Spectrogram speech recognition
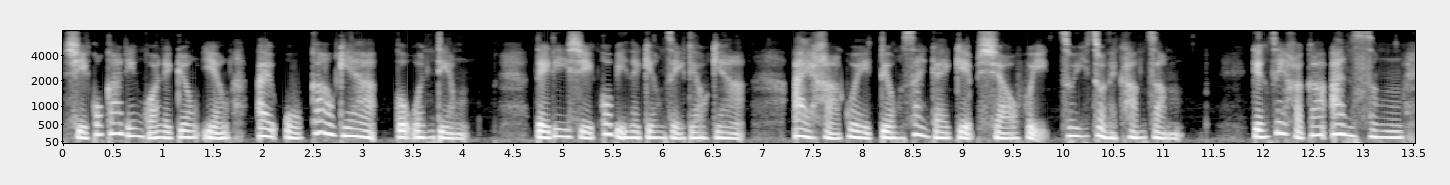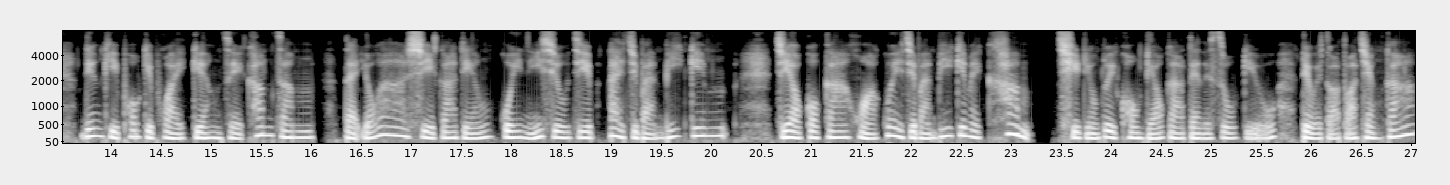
是国家能源的供应爱有够额、够稳定；第二是国民的经济条件要下过中产阶级消费水准的抗战。经济学家暗算，冷气普及化经济抗战大约啊是家庭规年收入爱一万美金，只要国家划过一万美金的坎。市场对空调家电的需求就会大大增加。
